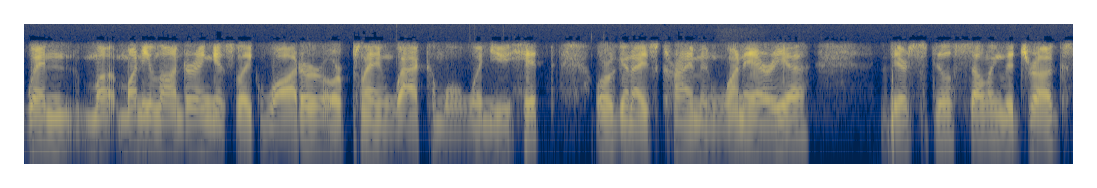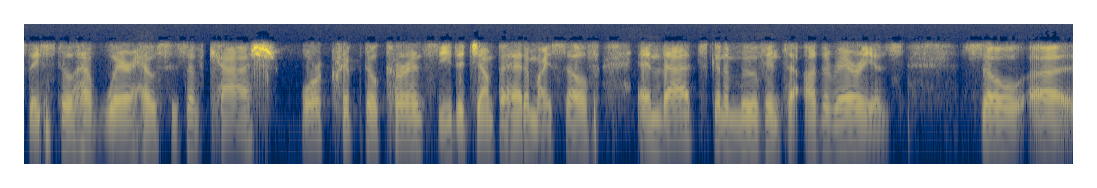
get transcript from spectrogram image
when money laundering is like water or playing whack a mole, when you hit organized crime in one area, they're still selling the drugs, they still have warehouses of cash, or cryptocurrency to jump ahead of myself, and that's going to move into other areas. So, uh,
